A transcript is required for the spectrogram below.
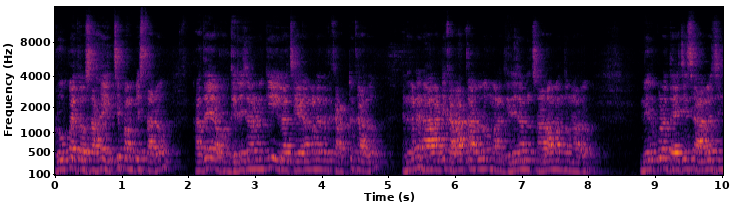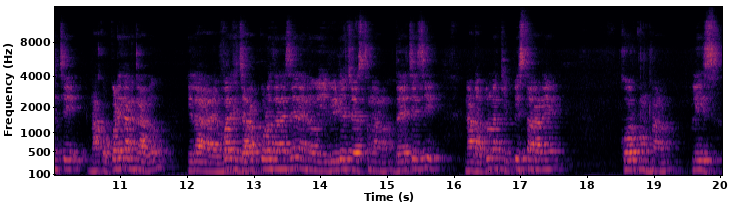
రూపాయితో సహా ఇచ్చి పంపిస్తారు. అదే ఒక గిరిజనుడికి ఇలా చేయడం అనేది అది కరెక్ట్ కాదు. ఎందుకంటే నాలాంటి కళాకారులు మన గిరిజనులు చాలామంది ఉన్నారు. మీరు కూడా దయచేసి ఆలోచించి నాకు ఒక్కడికని కాదు ఇలా ఎవరికి జరగకూడదు అనేసి నేను ఈ వీడియో చేస్తున్నాను. దయచేసి నా డబ్బులు నాకు ఇప్పిస్తారని కోరుకుంటున్నాను. ప్లీజ్.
